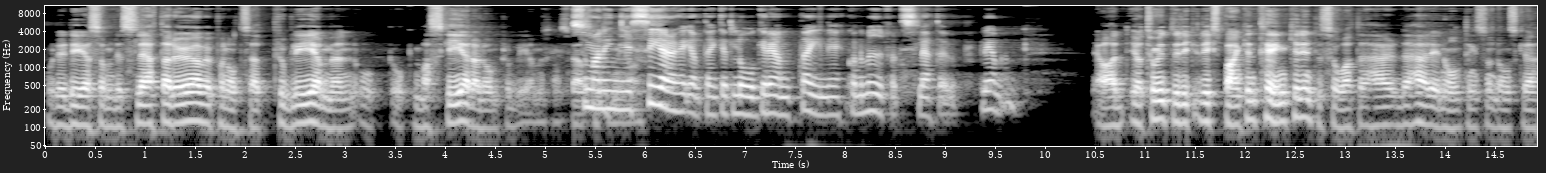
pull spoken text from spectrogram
Och det är det som det slätar över på något sätt problemen och, och maskerar de problemen. Som Så man injicerar helt enkelt låg ränta in i ekonomin för att släta över problemen? Ja, jag tror inte Riksbanken tänker inte så att det här, det här är någonting som de ska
